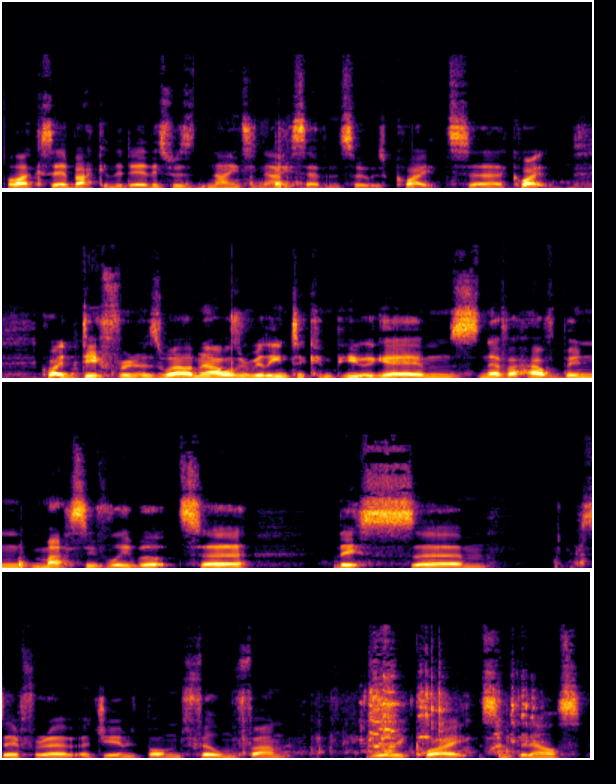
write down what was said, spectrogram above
But like I say, back in the day, this was 1997, so it was quite uh, quite quite different as well. I mean, I wasn't really into computer games, never have been massively, but uh, this. Um, like I say, for a, a, James Bond film fan, really quite something else.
